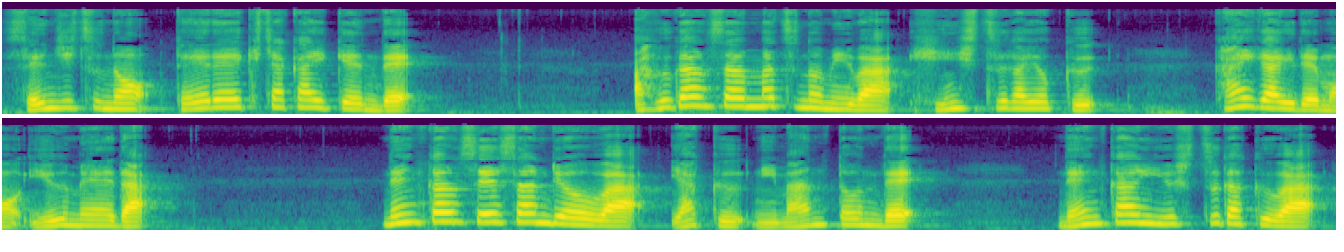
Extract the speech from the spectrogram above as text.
先日の定例記者会見で、アフガン産松の実は品質が良く、海外でも有名だ。年間生産量は約2万トンで、年間輸出額は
